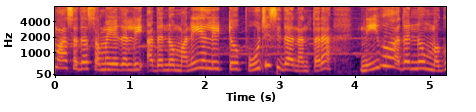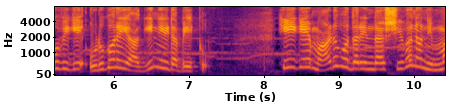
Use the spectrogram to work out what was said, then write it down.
ಮಾಸದ ಸಮಯದಲ್ಲಿ ಅದನ್ನು ಮನೆಯಲ್ಲಿಟ್ಟು ಪೂಜಿಸಿದ ನಂತರ ನೀವು ಅದನ್ನು ಮಗುವಿಗೆ ಉಡುಗೊರೆಯಾಗಿ ನೀಡಬೇಕು. ಹೀಗೆ ಮಾಡುವುದರಿಂದ ಶಿವನು ನಿಮ್ಮ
